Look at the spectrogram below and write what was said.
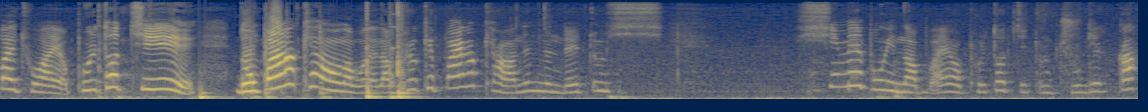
닭발 좋아요. 볼터치 너무 빨갛게 나오나 보네. 나 그렇게 빨갛게 안 했는데 좀 시, 심해 보이나 봐요. 볼터치 좀 죽일까?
